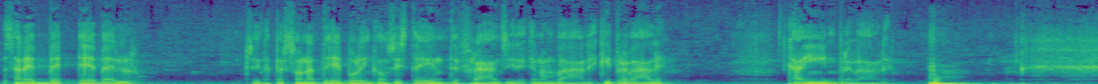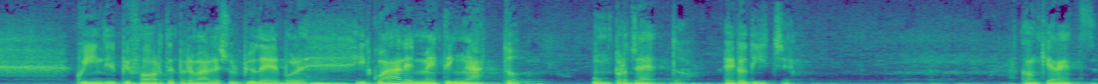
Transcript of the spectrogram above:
sarebbe Ebel, cioè la persona debole, inconsistente, fragile, che non vale. Chi prevale? Cain prevale. Quindi il più forte prevale sul più debole, il quale mette in atto un progetto e lo dice con chiarezza.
